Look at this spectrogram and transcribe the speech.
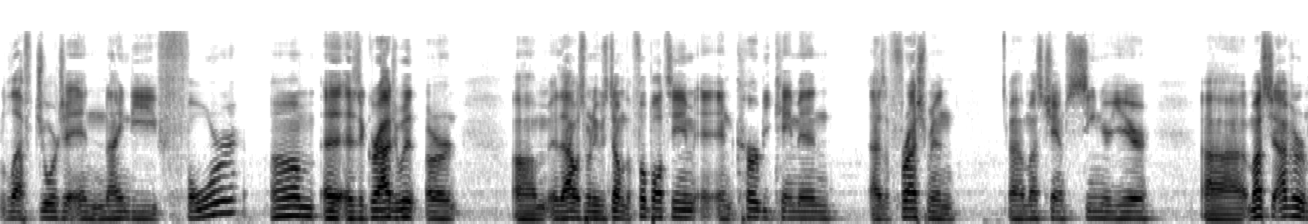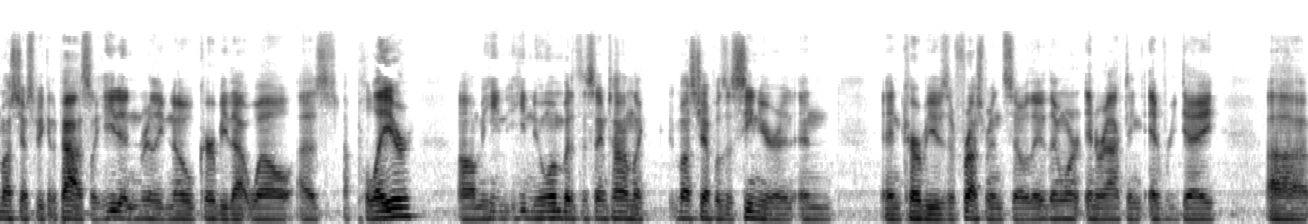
left Georgia in '94 um, as a graduate, or um, that was when he was done with the football team. And Kirby came in as a freshman, uh, Muschamp's senior year. Uh, I've heard Muschamp speak in the past. Like he didn't really know Kirby that well as a player. Um, he he knew him, but at the same time, like Muschamp was a senior and, and and Kirby is a freshman, so they, they weren't interacting every day, uh,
